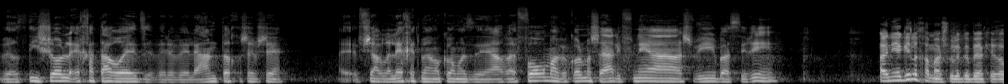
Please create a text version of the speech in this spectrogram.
ורציתי לשאול איך אתה רואה את זה, ול- ולאן אתה חושב שאפשר ללכת מהמקום הזה. הרפורמה וכל מה שהיה לפני השביעי בעשירי, אני אגיד לך משהו לגבי הקרע.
